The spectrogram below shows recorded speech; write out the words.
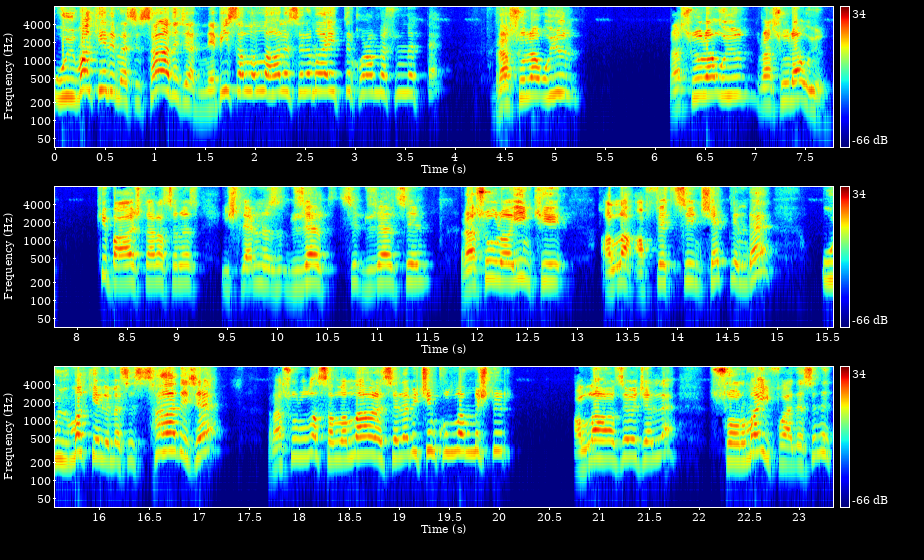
Uyma kelimesi sadece Nebi sallallahu aleyhi ve selleme aittir Kur'an ve sünnette. Resul'a uyun. Resul'a uyun. Resul'a uyun. Ki bağışlanasınız, işleriniz düzeltsin, düzelsin. Resul'a uyun ki Allah affetsin şeklinde uyma kelimesi sadece Resulullah sallallahu aleyhi ve sellem için kullanmıştır. Allah azze ve celle sorma ifadesini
